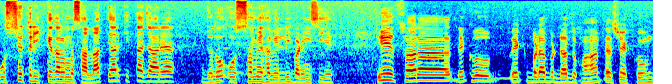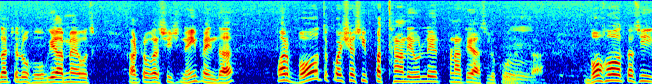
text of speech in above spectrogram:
ਉਸੇ ਤਰੀਕੇ ਨਾਲ ਮਸਾਲਾ ਤਿਆਰ ਕੀਤਾ ਜਾ ਰਿਹਾ ਜਦੋਂ ਉਸ ਸਮੇਂ ਹਵੇਲੀ ਬਣੀ ਸੀ ਇਹ ਇਹ ਸਾਰਾ ਦੇਖੋ ਇੱਕ ਬੜਾ ਵੱਡਾ ਦੁਖਾਂਤ ਹੈ ਸਿੱਖ ਕੌਮ ਦਾ ਚਲੋ ਹੋ ਗਿਆ ਮੈਂ ਉਸ ਕੰਟਰੋਵਰਸੀ 'ਚ ਨਹੀਂ ਪੈਂਦਾ ਪਰ ਬਹੁਤ ਕੁਝ ਅਸੀਂ ਪੱਥਰਾਂ ਦੇ ਉਹਲੇ ਆਪਣਾ ਇਤਿਹਾਸ ਲੁਕੋ। ਦਿੱਤਾ ਬਹੁਤ ਅਸੀਂ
